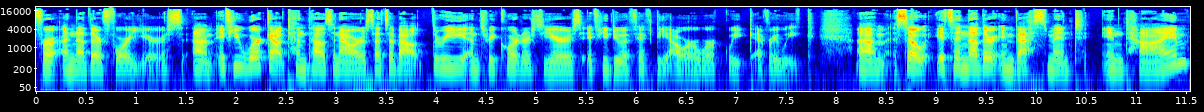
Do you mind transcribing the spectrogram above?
for another four years. Um, if you work out 10,000 hours, that's about three and three quarters years if you do a 50 hour work week every week. Um, so it's another investment in time,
